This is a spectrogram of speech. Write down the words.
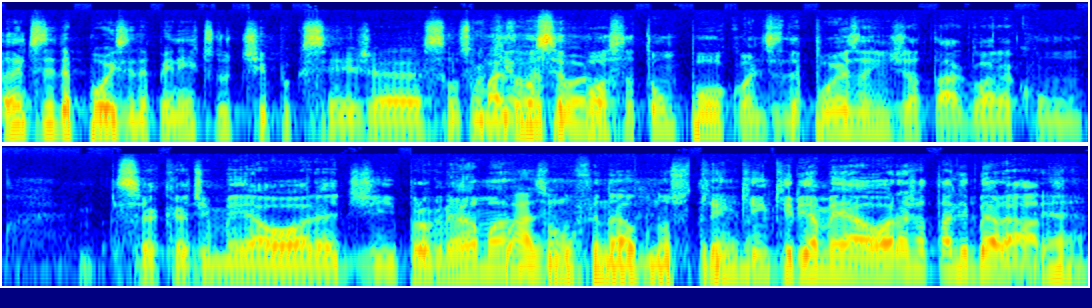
antes e depois, independente do tipo que seja, são os mais Por que você posta tão pouco antes e depois? A gente já está agora com cerca de meia hora de programa. Quase então, no final do nosso treino. Quem, quem queria meia hora já está liberado. É.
